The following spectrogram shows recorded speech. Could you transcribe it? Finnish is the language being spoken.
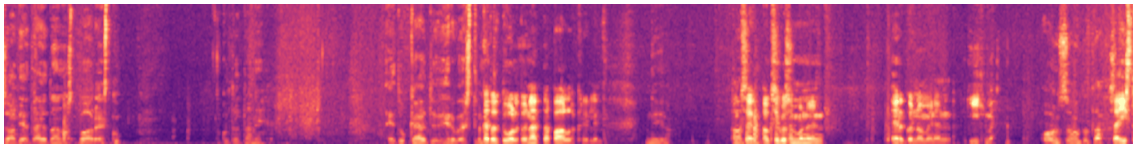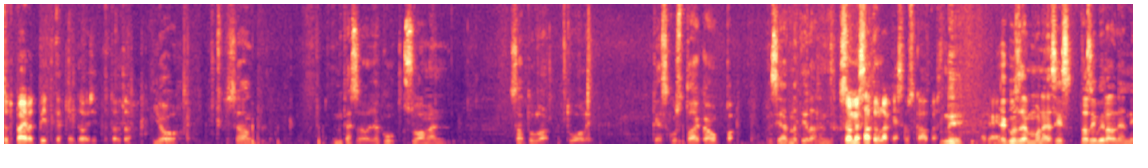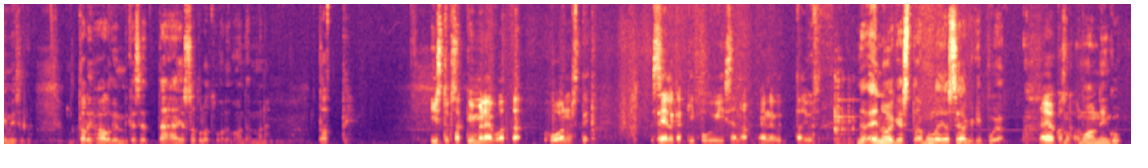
kun saa tietää jotain noista baareista, kun, kun tota, niin, ei tuu käytyä hirveästi. Mä katsoin tuoli, toi näyttää pallogrilliltä. Niin on. Onko se, onko se joku semmonen ergonominen ihme? On, se on tota, Sä istut päivät pitkät, niin toi sitten tota... joo. Se on, mikä se on, joku Suomen satulatuoli keskus tai kauppa. Sieltä mä tilasin. Suomen satulakeskuskaupasta. Niin, Okei. joku semmonen, siis tosi virallinen nimi sillä. Mutta oli halvin, mikä se, tähän ei ole satulatuoli, vaan tämmönen tatti. Istuiko sä kymmenen vuotta huonosti selkäkipuisena ennen kuin tajusit? No en oikeastaan, mulla ei ole selkäkipuja. Ei ole M- koskaan. mua on niinku,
